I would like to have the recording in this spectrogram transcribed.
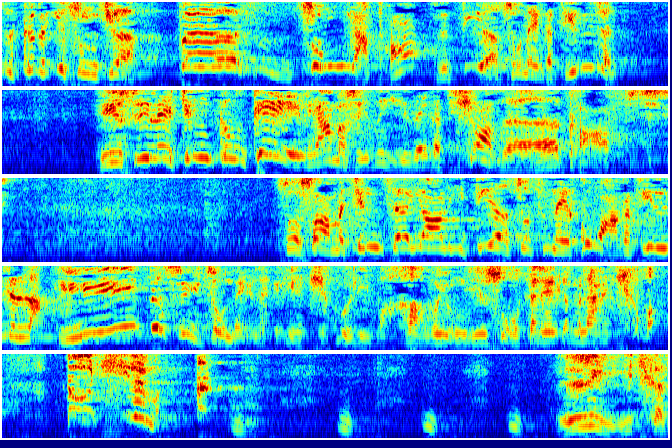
自这个一种叫百事中药汤，是第二种那个精神。有谁来经过改良嘛？谁是现在个抢热咖啡？说啥么？今朝要里第二桌子内挂个精神啦，有的水做来了，也去过里吧？好不容易说得来个么难吃嘛，都起来嘛！立刻三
